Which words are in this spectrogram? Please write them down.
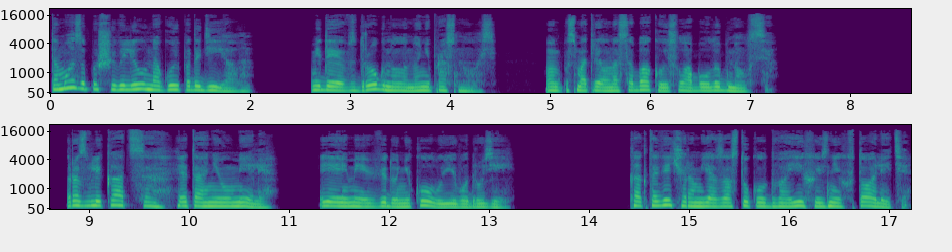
Тамаза пошевелил ногой под одеялом. Медея вздрогнула, но не проснулась. Он посмотрел на собаку и слабо улыбнулся. Развлекаться — это они умели. Я имею в виду Николу и его друзей. Как-то вечером я застукал двоих из них в туалете.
